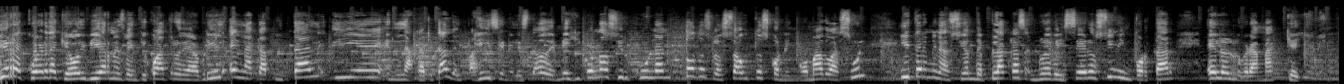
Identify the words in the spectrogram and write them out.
Y recuerda que hoy viernes 24 de abril en la capital y eh, en la capital del país en el Estado de México no circulan todos los autos con engomado azul y terminación de placas 9 y 0 sin importar el holograma que lleven.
